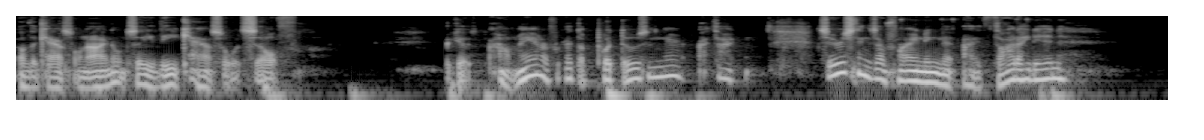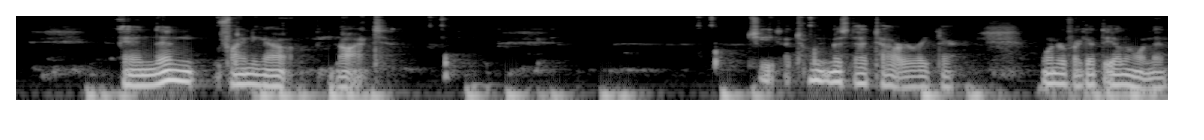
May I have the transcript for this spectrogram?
of the castle. Now, I don't say the castle itself. Because, oh man, I forgot to put those in there. I thought, so there's things I'm finding that I thought I did. And then finding out not. Jeez, I totally missed that tower right there. Wonder if I got the other one then.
